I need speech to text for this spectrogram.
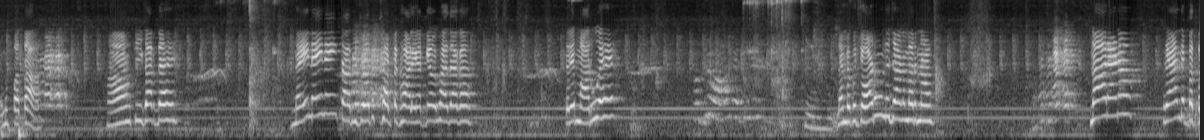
ਇਹਨੂੰ ਪਤਾ। ਹਾਂ, ਕੀ ਕਰਦਾ ਇਹ? ਨਹੀਂ ਨਹੀਂ ਨਹੀਂ ਕਰਨ ਜੋਤ ਛੱਟ ਖਾ ਲਿਆ ਕਿਉਂ ਫਾਇਦਾਗਾ ਤੇਰੇ ਮਾਰੂ ਇਹ? ਨਾ ਮੇਰੇ ਕੋ ਚੌੜ ਹੁੰਦੇ ਜਾਨਵਰ ਨਾਲ। ਨਾ ਰਹਿਣਾ, ਰਹਿਣ ਦੇ ਪਤ।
